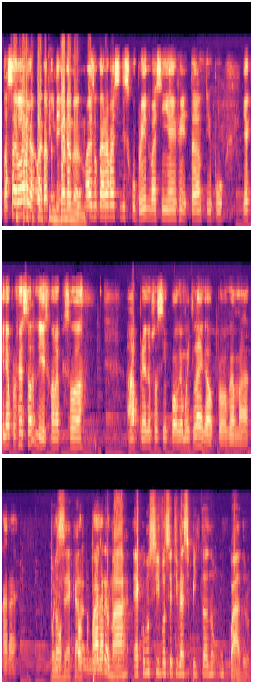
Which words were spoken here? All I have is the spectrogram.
Tá sendo que legal. Tá te bananando? Mas o cara vai se descobrindo, vai se reinventando, tipo... E é que nem o professor disse, quando a pessoa aprende, a pessoa se empolga, é muito legal programar, cara. Pois é, cara. Programar é como se você estivesse pintando um quadro.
